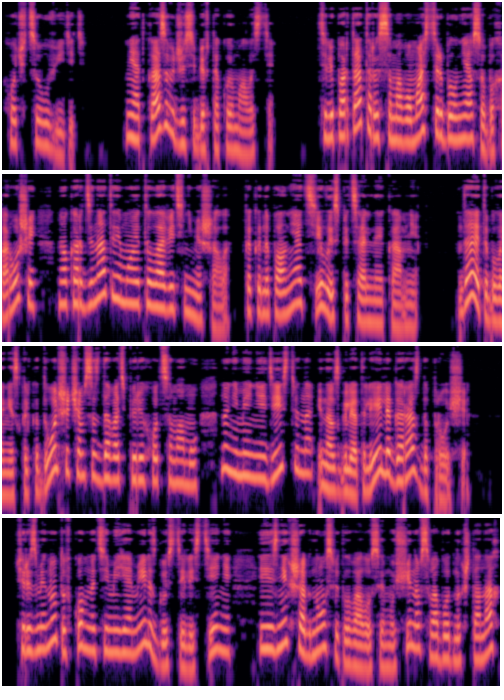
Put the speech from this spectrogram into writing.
Хочется увидеть. Не отказывать же себе в такой малости. Телепортатор из самого мастера был не особо хороший, но координаты ему это ловить не мешало, как и наполнять силой специальные камни. Да, это было несколько дольше, чем создавать переход самому, но не менее действенно и, на взгляд Леля, гораздо проще. Через минуту в комнате Миямиль сгустились тени, и из них шагнул светловолосый мужчина в свободных штанах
